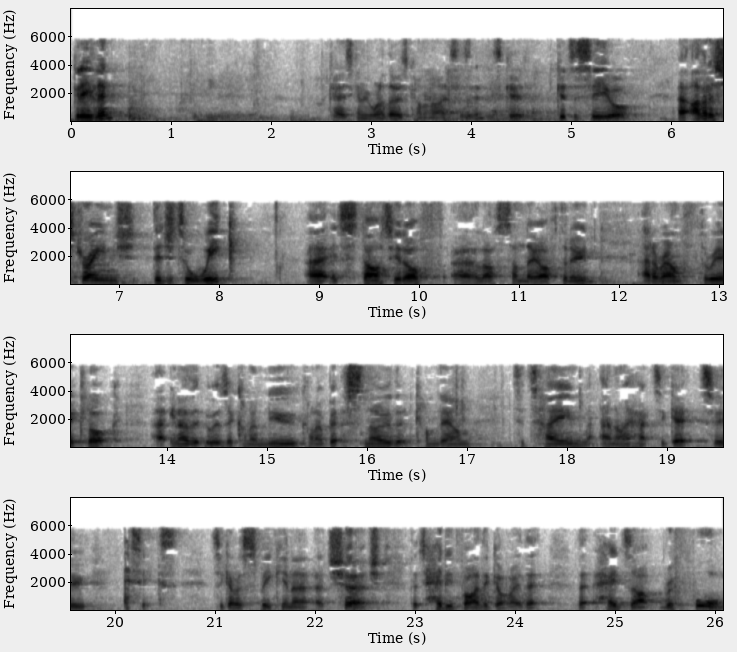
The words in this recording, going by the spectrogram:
Good evening. Okay, it's going to be one of those kind of nights, isn't it? It's good. Good to see you all. Uh, I've had a strange digital week. Uh, it started off uh, last Sunday afternoon at around three o'clock. Uh, you know, it was a kind of new kind of bit of snow that had come down to Thame, and I had to get to Essex to go and speak in a, a church that's headed by the guy that that heads up Reform,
